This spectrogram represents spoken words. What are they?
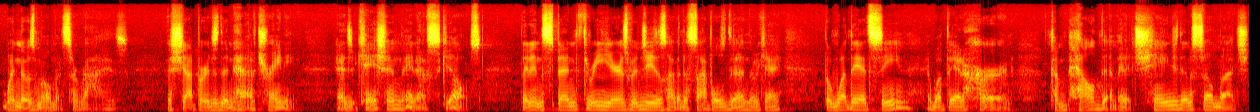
when those moments arise. The shepherds didn't have training, education, they didn't have skills. They didn't spend three years with Jesus like the disciples did, okay? But what they had seen and what they had heard compelled them, and it changed them so much.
